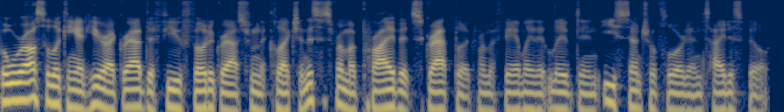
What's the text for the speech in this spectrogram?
But we're also looking at here. I grabbed a few photographs from the collection. This is from a private scrapbook from a family that lived in East Central Florida in Titusville,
